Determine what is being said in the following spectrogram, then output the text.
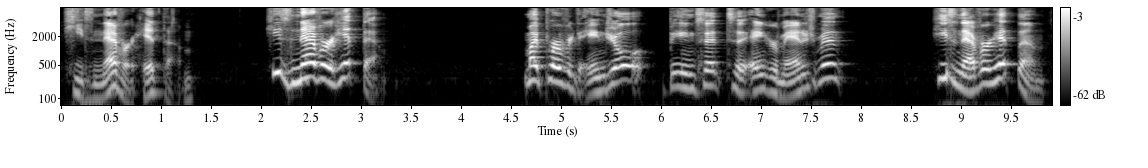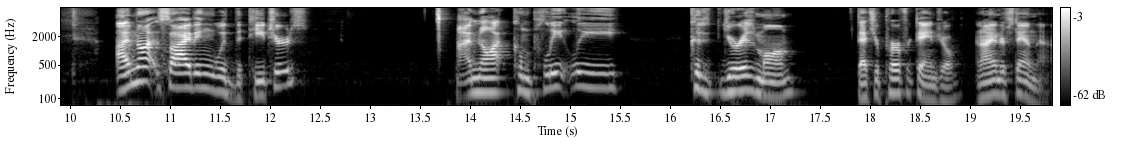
He's never hit them. He's never hit them. My perfect angel being sent to anger management, he's never hit them. I'm not siding with the teachers. I'm not completely because you're his mom. That's your perfect angel, and I understand that.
